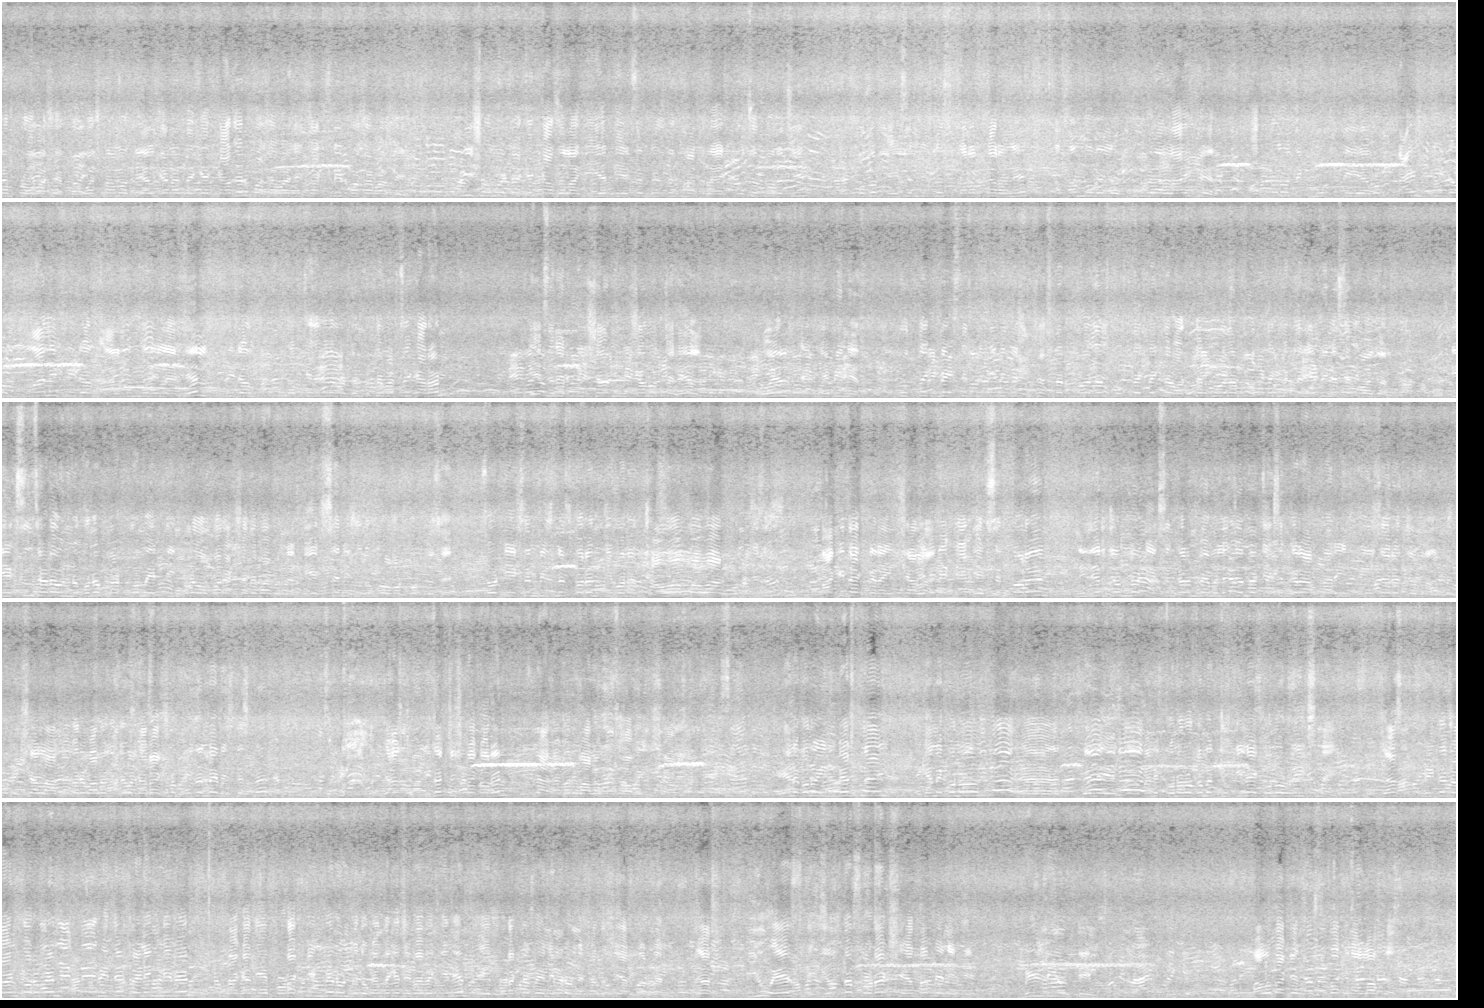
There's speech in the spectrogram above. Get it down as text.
ছিলাম প্রবাসে প্রবাস নামক জেলখানা থেকে কাজের পাশাপাশি চাকরির পাশাপাশি ফ্রি সময়টাকে কাজে লাগিয়ে ডিএসএন বিজনেস মাত্র এক বছর করেছি এক বছর ডিএসএন বিজনেস করার কারণে, আলহামদুলিল্লাহ পুরো লাইফের অর্থনৈতিক মুক্তি এবং টাইম ফ্রিডম মানি ফ্রিডম আলহামদুলিল্লাহ হেলথ ফ্রিডম সব কিছু অর্জন করতে পারছি। কারণ ডিএসএনের মিশন মিশন হচ্ছে হেলথ ওয়েলথ অ্যান্ড হ্যাপিনেস প্রত্যেক ব্যক্তির পৃথিবীতে সুস্বাস্থ্যের প্রয়োজন, প্রত্যেক ব্যক্তির অর্থের প্রয়োজন, প্রত্যেক ব্যক্তির হ্যাপিনেসের প্রয়োজন। ডিএক্সএন ছাড়া অন্য কোনো প্ল্যাটফর্মে এই তিনটে অফার একসাথে পাবেন না। ডিএক্সএনই শুধু প্রমোট করতেছে। তো ডিএক্সএন বিজনেস করেন জীবনে চাওয়া পাওয়া আর কোনো কিছু বাকি থাকবে না ইনশাল্লাহ ডিএক্সএন করেন নিজের জন্য ডিএক্সএন করেন ফ্যামিলির জন্য ডিএক্সএন করেন আপনার ইন ফিউচারের জন্য। ইনশাল্লাহ আশা করি ভালো কিছু হবে। যারা এখনও বুঝেন নাই বিজনেস না জাস্ট বুঝার চেষ্টা করেন বুঝলে আশা করি ভালো কিছু হবে ইনশাল্লাহ এখানে কোনো ইনভেস্ট নাই এখানে কোনো আহ, মানে কোনো রকমের ঝুঁকি নাই কোনো রিস্ক নাই। করবেন ফ্রিতে ট্রেনিং নেবেন, টাকা দিয়ে প্রোডাক্ট কিনবেন, অন্য দোকান থেকে যেভাবে কিনেন, এই প্রোডাক্টটা বেনিফিট অন্যের সাথে শেয়ার করবেন। Just use use the product share the benefit build your team ভালো থাকেন, সুস্থ থাকেন, আল্লাহ হাফেজ।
